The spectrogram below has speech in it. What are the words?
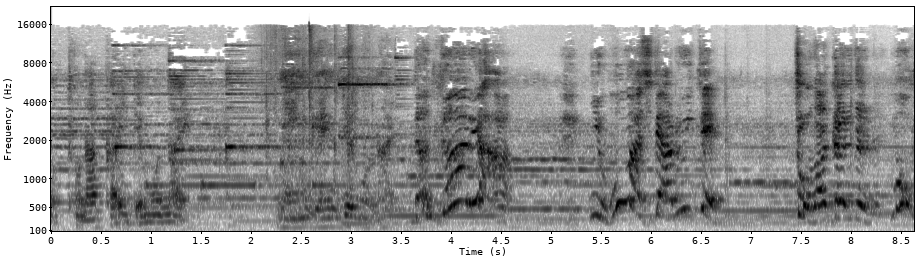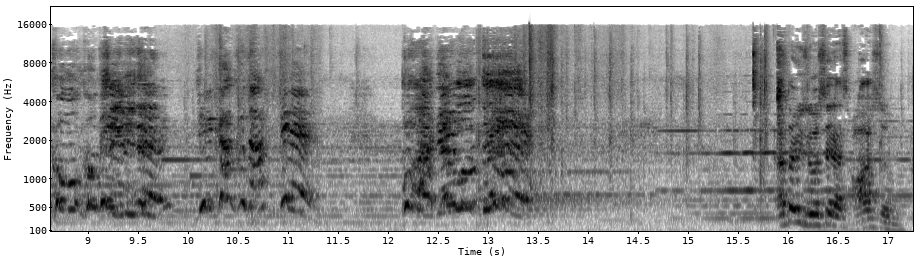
うトナカイでもない。人間でもない。なんだありゃ二本足で歩いて。トナカイで。モコモコで。チビででかくなって。化け物で。I thought he was gonna say that's awesome.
